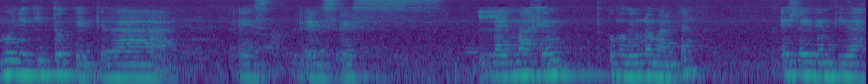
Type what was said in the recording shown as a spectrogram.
muñequito que te da es, es, es la imagen como de una marca, es la identidad.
